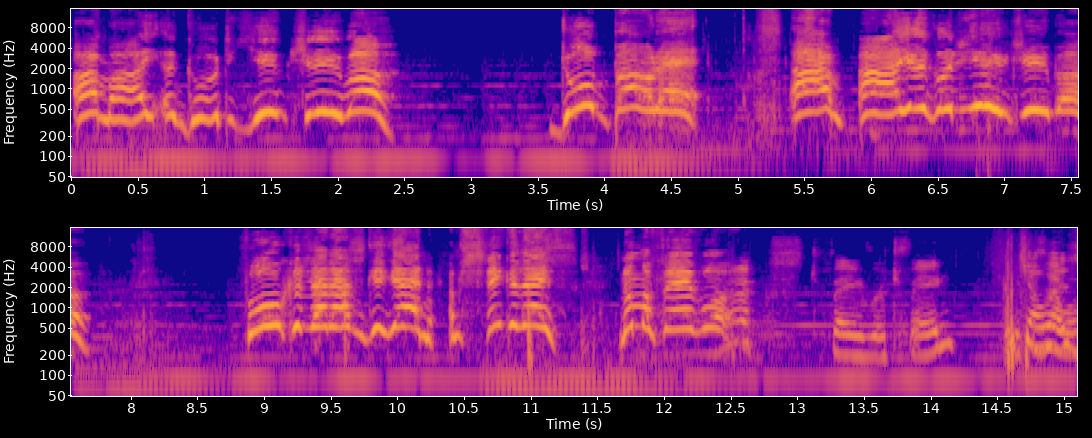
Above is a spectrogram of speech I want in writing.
Am I a good YouTuber? Don't about it. Am I a good YouTuber? Focus and ask again. I'm sick of this. Not my favourite. Next favourite thing. This is our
